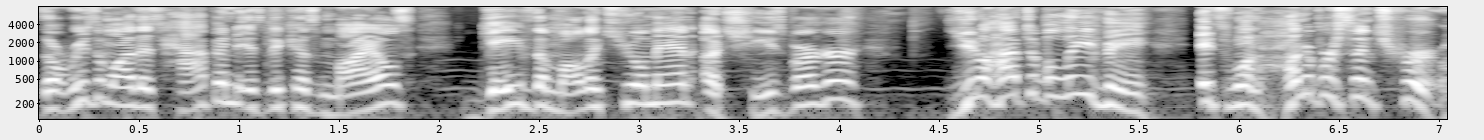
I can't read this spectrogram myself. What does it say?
the reason why this happened is because Miles gave the Molecule Man a cheeseburger you don't have to believe me, it's 100% true.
